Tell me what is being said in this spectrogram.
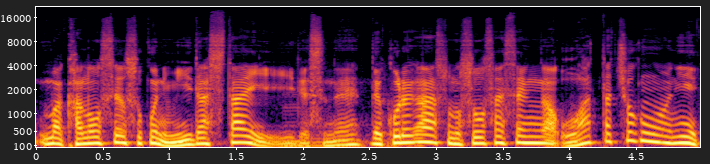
まあ、可能性をそこに見出したいですね。でこれがその総裁選が終わった直後に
